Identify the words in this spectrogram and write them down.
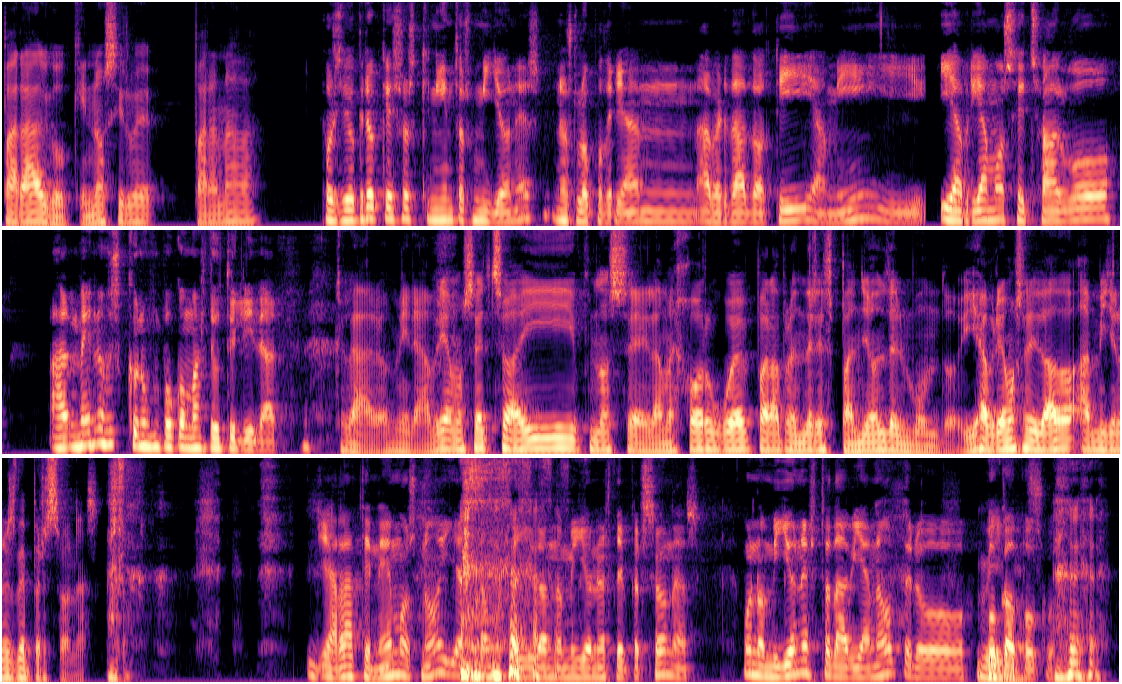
para algo que no sirve para nada. Pues yo creo que esos 500 millones nos lo podrían haber dado a ti, a mí, y, habríamos hecho algo al menos con un poco más de utilidad. Claro, mira, habríamos hecho ahí, no sé, la mejor web para aprender español del mundo y habríamos ayudado a millones de personas. ya la tenemos, ¿no? Y ya estamos ayudando a millones de personas. Bueno, millones todavía no, pero poco a poco.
